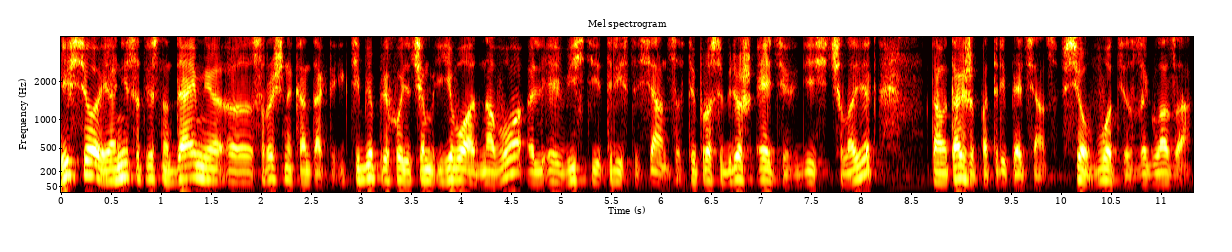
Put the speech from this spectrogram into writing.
И все, и они, соответственно, дай мне э, срочно контакты. И к тебе приходит, чем его одного э, вести 300 сеансов, ты просто берешь этих 10 человек, там также по 3-5 сеансов. Все, вот тебе за глаза.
